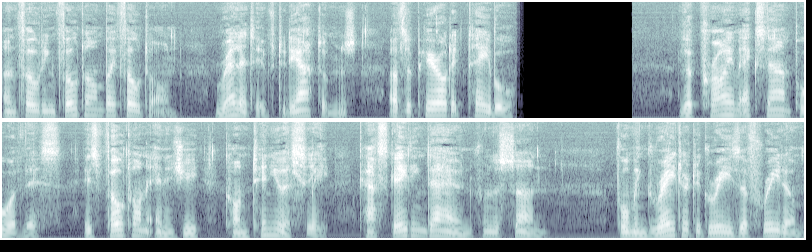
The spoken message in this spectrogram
unfolding photon by photon, relative to the atoms of the periodic table. The prime example of this is photon energy continuously cascading down from the sun, forming greater degrees of freedom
